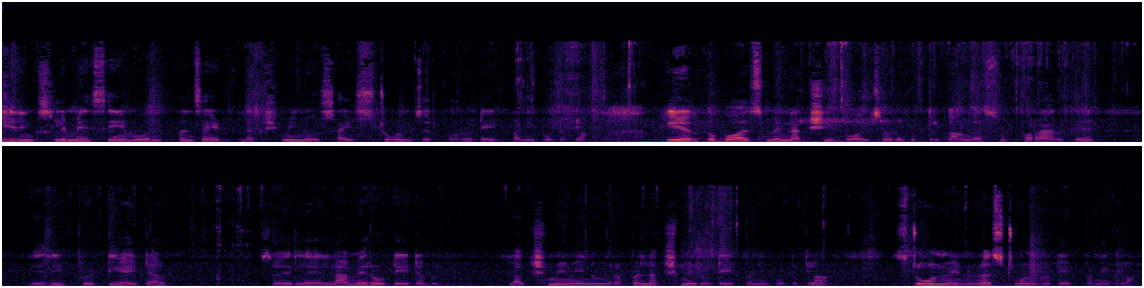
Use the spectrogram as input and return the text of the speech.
இயரிங்ஸ்லையுமே same one one side Lakshmi இன்னொரு சைட் ஸ்டோன்ஸ் இருக்கும். ரொட்டேட் பண்ணி போட்டுக்கலாம். கீழே இருக்க பால்ஸுமே நக்ஷி பால்ஸோடு கொடுத்துருக்காங்க. சூப்பராக இருக்குது வெரி ப்ரிட்டி ஐட்டம் ஸோ இதில் எல்லாமே ரொட்டேட்டபிள் லக்ஷ்மி வேணுங்கிறப்ப லக்ஷ்மி ரொட்டேட் பண்ணி போட்டுக்கலாம். ஸ்டோன் வேணும்னா ஸ்டோன் ரொட்டேட் பண்ணிக்கலாம்.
